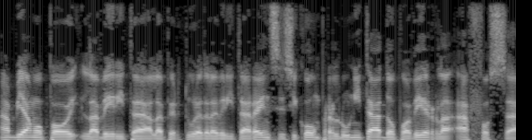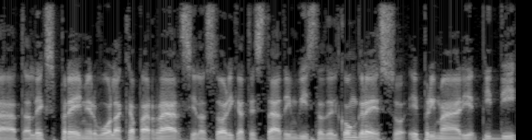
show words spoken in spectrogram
Abbiamo poi la verità, l'apertura della verità. Renzi si compra l'unità dopo averla affossata. L'ex premier vuole accaparrarsi la storica testata in vista del congresso e primarie PD.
